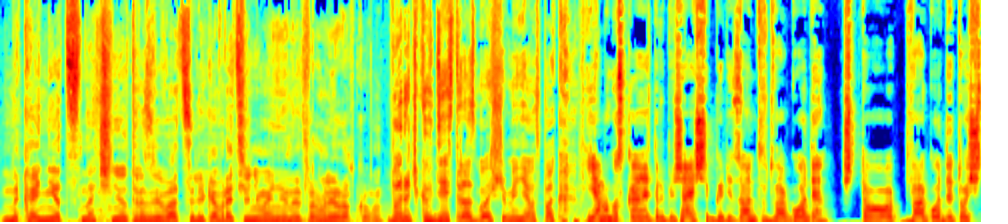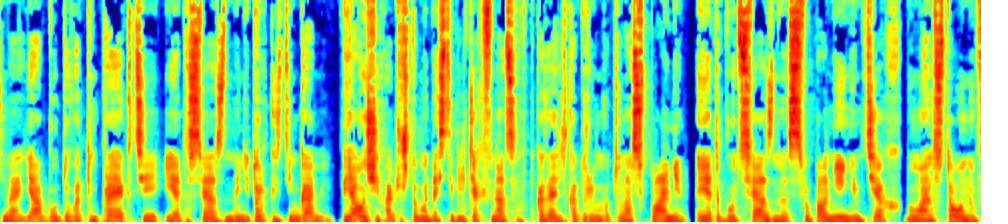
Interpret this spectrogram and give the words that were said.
Наконец начнет развиваться, Лик, обрати внимание на эту формулировку. Выручка в 10 раз больше меня успокаивает. Я могу сказать про ближайший горизонт в два года, что два года точно я буду в этом проекте, и это связано не только с деньгами. Я очень хочу, чтобы мы достигли тех финансовых показателей, которые вот у нас в плане, и это будет связано с выполнением тех майлстоунов,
